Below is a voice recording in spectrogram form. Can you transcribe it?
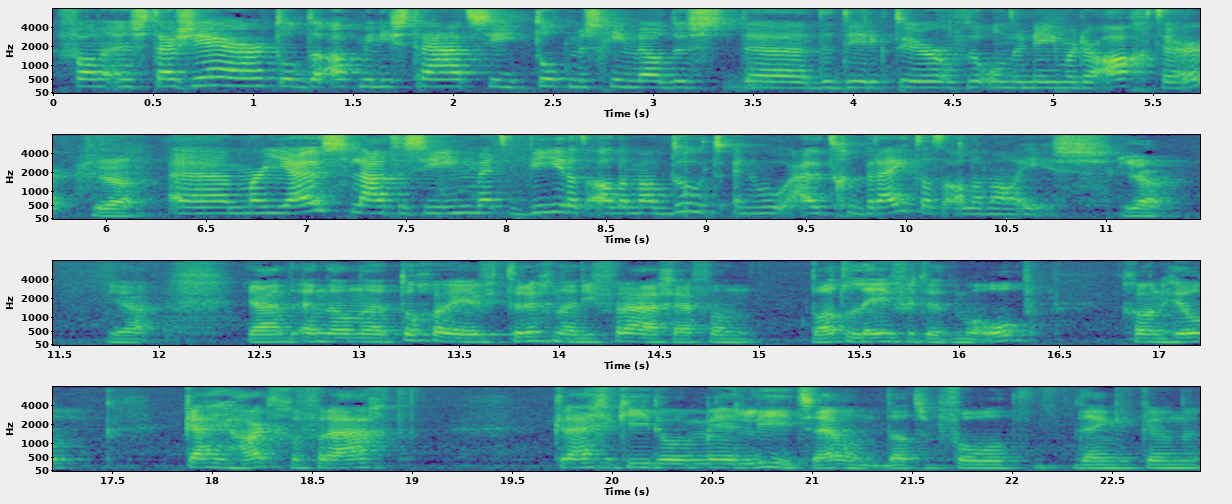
Van een stagiair tot de administratie, tot misschien wel dus de, de directeur of de ondernemer erachter. Ja, Eh, maar juist laten zien met wie je dat allemaal doet en hoe uitgebreid dat allemaal is. ja, ja. ja en, dan toch wel even terug naar die vraag hè, van wat levert het me op? Gewoon heel keihard gevraagd. Krijg ik hierdoor meer leads? Hè? Want dat is bijvoorbeeld, denk ik, een,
